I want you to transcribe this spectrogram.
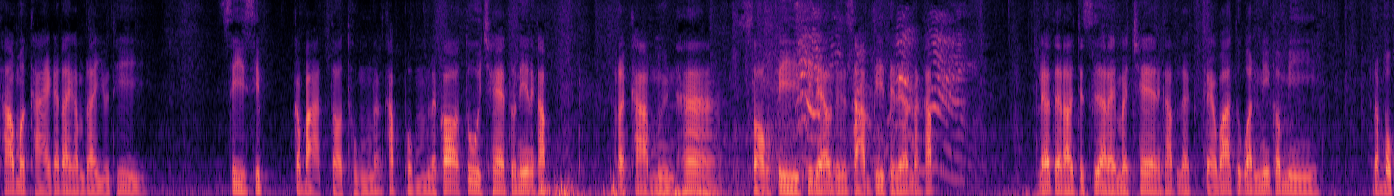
ถ้าเอามาขายก็ได้กำไรอยู่ที่ 40 กว่าบาทต่อถุงนะครับ ผมแล้วก็ตู้แช่ตัวนี้นะครับ ราคา 1 5ื่นสองปีที่แล้วหรือ 3 ปีที่แล้วนะครับ แล้วแต่เราจะซื้ออะไรมาแช่นะครับแล้วแต่ว่าทุกวันนี้ก็มีระบบ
